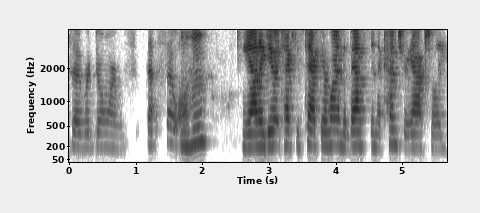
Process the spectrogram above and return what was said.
sober dorms. That's so awesome. mhm. yeah they do at texas tech they're one of the best in the country actually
